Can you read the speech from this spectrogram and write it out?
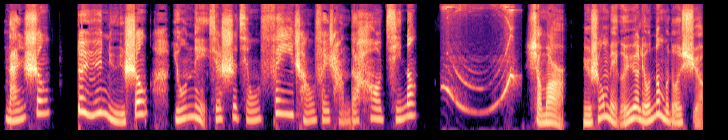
男生对于女生有哪些事情非常非常的好奇呢？小妹儿，女生每个月流那么多血，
